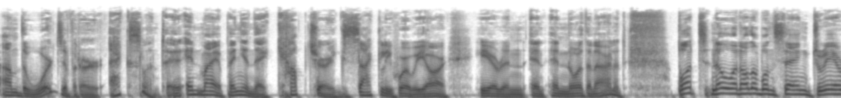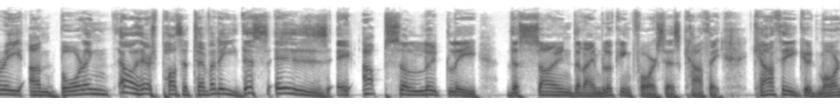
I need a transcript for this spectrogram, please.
And the words of it are excellent. In my opinion, they capture exactly where we are here in, in, in Northern Ireland. But no, another one saying dreary and boring. Oh, here's positivity. This is a, absolutely the sound that I'm looking for, says Kathy. Kathy, good morning.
